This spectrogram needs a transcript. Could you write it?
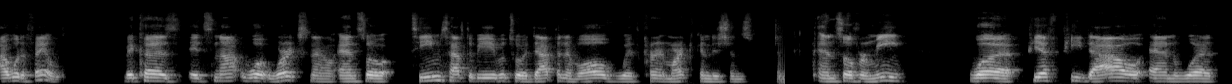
I would have failed. because it's not what works now. And so teams have to be able to adapt and evolve with current market conditions. And so for me, what PFP DAO and what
